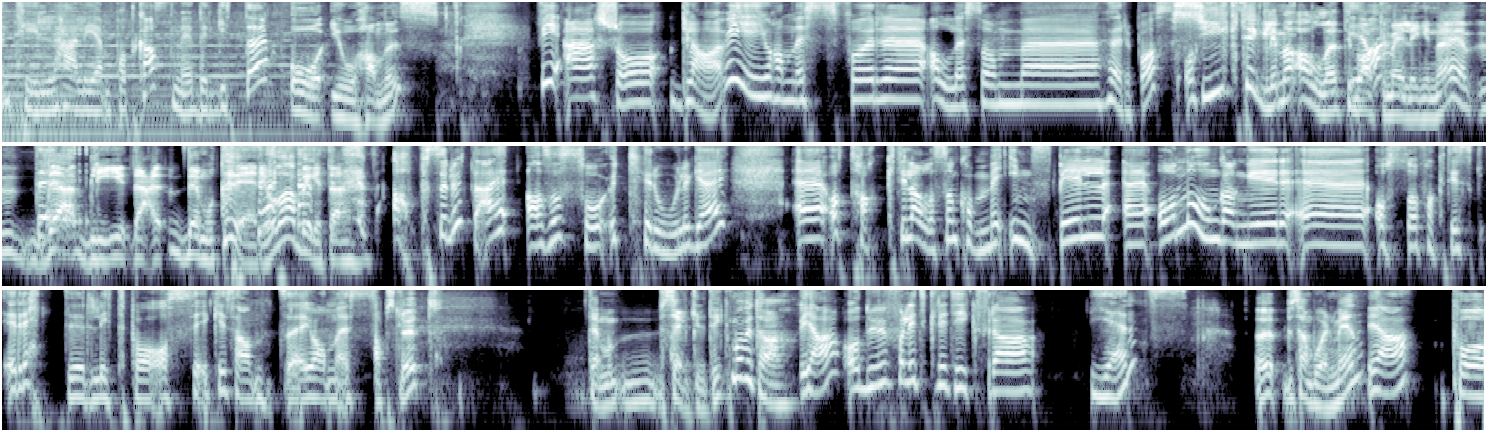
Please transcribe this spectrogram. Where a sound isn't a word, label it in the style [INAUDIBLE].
Velkommen til Herlig hjem-podkast med Birgitte. Og Johannes. Vi er så glade vi, Johannes, for eh, alle som uh, hører på oss. Og Sykt hyggelig med alle tilbakemeldingene. Det, det, blir- det, er, det motiverer jo, da, Birgitte. [LAUGHS] Absolutt. Det er altså så utrolig gøy. Uh, og takk til alle som kommer med innspill, uh, og noen ganger også faktisk retter litt på oss, ikke sant, Johannes? Absolutt. Må, selvkritikk må vi ta. Ja, og du får litt kritikk fra Jens. Uh, Samboeren min Ja. på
